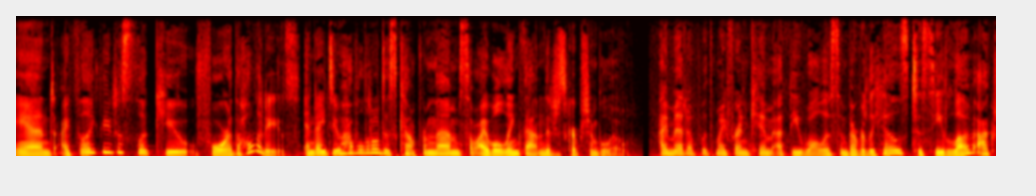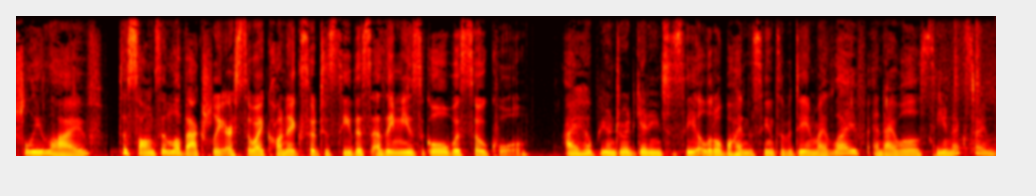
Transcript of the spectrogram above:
and I feel like they just look cute for the holidays. And I do have a little discount from them, so I will link that in the description below. I met up with my friend Kim at the Wallis in Beverly Hills to see Love Actually live. The songs in Love Actually are so iconic, so to see this as a musical was so cool. I hope you enjoyed getting to see a little behind the scenes of a day in my life, and I will see you next time.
